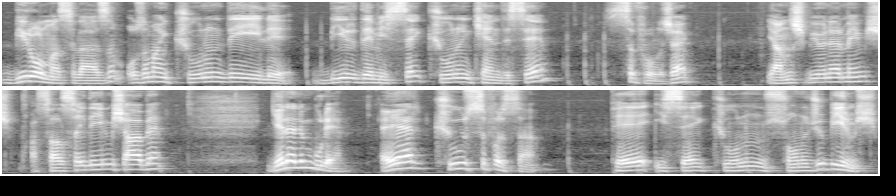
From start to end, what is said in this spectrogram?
1 olması lazım. O zaman Q'nun değili 1 demişse Q'nun kendisi 0 olacak. Yanlış bir önermeymiş. Asal sayı değilmiş abi. Gelelim buraya. Eğer Q sıfırsa P ise Q'nun sonucu 1'miş.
